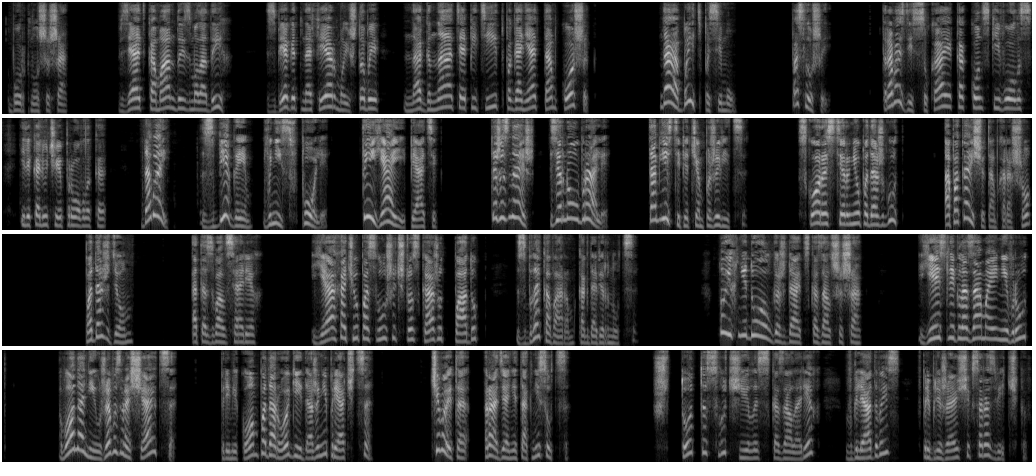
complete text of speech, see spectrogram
— буркнул Шишак. — Взять команду из молодых, сбегать на ферму и чтобы нагнать аппетит, погонять там кошек. Да, быть посему. Послушай, трава здесь сухая, как конский волос или колючая проволока. Давай сбегаем вниз в поле. Ты, я и Пятик. Ты же знаешь, зерно убрали. Там есть теперь чем поживиться. Скоро стерню подожгут, а пока еще там хорошо. — Подождем, — отозвался Орех. — Я хочу послушать, что скажут Падуб с Блэковаром, когда вернутся. — Ну, их недолго ждать, — сказал Шишак. — Если глаза мои не врут, вон они уже возвращаются, прямиком по дороге и даже не прячутся. Чего это ради они так несутся? — Что-то случилось, — сказал Орех, вглядываясь в приближающихся разведчиков.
